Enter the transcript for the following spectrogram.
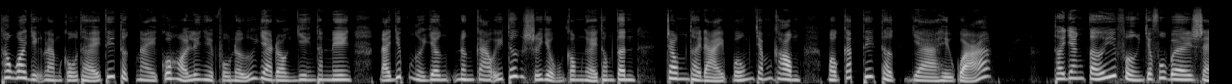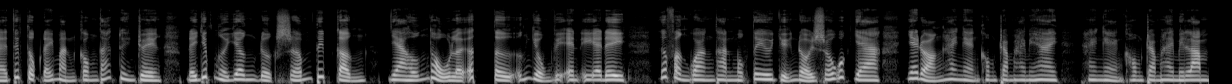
Thông qua việc làm cụ thể, thiết thực này của Hội Liên hiệp Phụ nữ và đoàn viên thanh niên đã giúp người dân nâng cao ý thức sử dụng công nghệ thông tin trong thời đại 4.0 một cách thiết thực và hiệu quả. Thời gian tới, phường Châu Phú B sẽ tiếp tục đẩy mạnh công tác tuyên truyền để giúp người dân được sớm tiếp cận và hưởng thụ lợi ích từ ứng dụng VNeID, góp phần hoàn thành mục tiêu chuyển đổi số quốc gia giai đoạn 2022-2025,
